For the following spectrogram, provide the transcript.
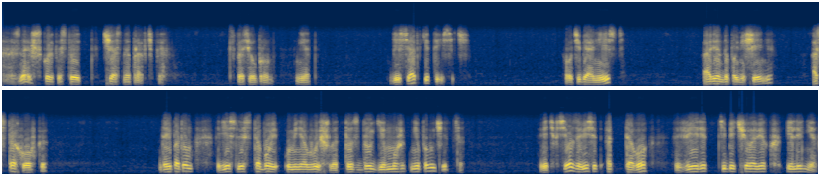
Знаешь, сколько стоит частная практика? Спросил Брун. Нет. Десятки тысяч. А у тебя они есть? Аренда помещения? А страховка? Да и потом, если с тобой у меня вышло, то с другим может не получиться. Ведь все зависит от того, верит тебе человек или нет.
